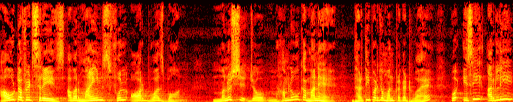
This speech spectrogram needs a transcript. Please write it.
out of its rays our mind full orb was born मनुष्य जो, हम लोगों का मन है, धरती पर जो मन प्रकट हुआ है, वो इसी अर्ली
